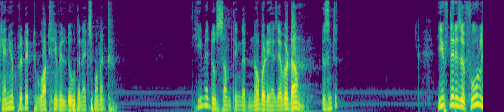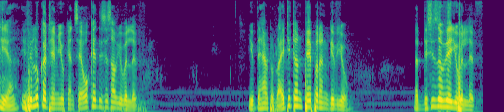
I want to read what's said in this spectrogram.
can you predict what he will do the next moment? He may do something that nobody has ever done, isn't it? If there is a fool here, if you look at him, you can say, okay, this is how you will live. If they have to write it on paper and give you, that this is the way you will live,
